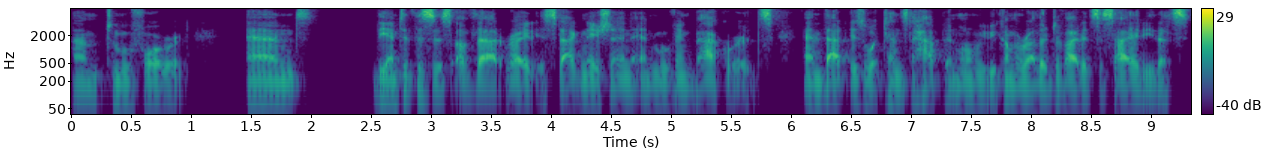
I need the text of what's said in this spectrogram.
um, to move forward. And the antithesis of that, right, is stagnation and moving backwards. And that is what tends to happen when we become a rather divided society that's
